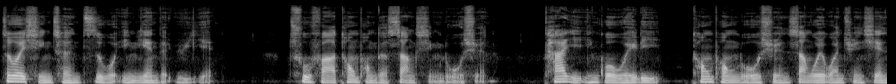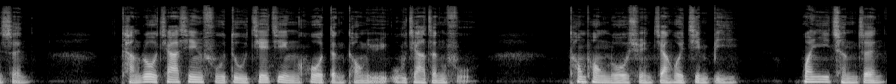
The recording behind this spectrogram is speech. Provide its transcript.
这会形成自我应验的预言，触发通膨的上行螺旋。他以英国为例，通膨螺旋尚未完全现身。倘若加薪幅度接近或等同于物价增幅，通膨螺旋将会进逼。万一成真，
